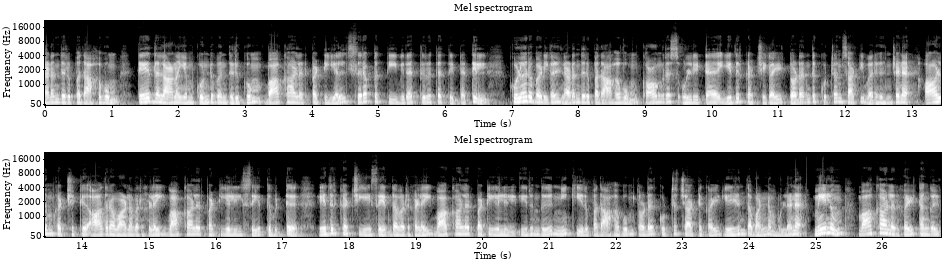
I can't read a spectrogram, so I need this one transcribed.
நடந்திருப்பதாகவும் தேர்தல் ஆணையம் கொண்டு வந்திருக்கும் வாக்காளர் பட்டியல் சிறப்பு தீவிர திருத்த திட்டத்தில் குளறுபடிகள் நடந்திருப்பதாகவும் காங்கிரஸ் உள்ளிட்ட எதிர்க்கட்சிகள் தொடர்ந்து குற்றம் சாட்டி வருகின்றன. ஆளும் கட்சிக்கு ஆதரவானவர்களை வாக்காளர் பட்டியலில் சேர்த்துவிட்டு எதிர்க்கட்சியை சேர்ந்தவர்களை வாக்காளர் பட்டியலில் இருந்து நீக்கியிருப்பதாகவும் தொடர் குற்றச்சாட்டுகள் எழுந்த வண்ணம் உள்ளன. மேலும் வாக்காளர்கள் தங்கள்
